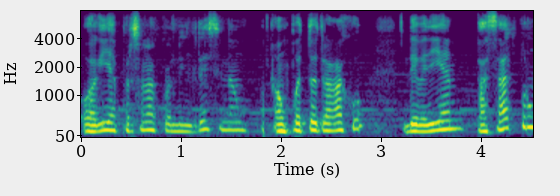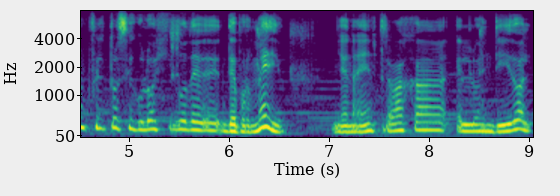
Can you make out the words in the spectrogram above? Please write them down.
o aquellas personas cuando ingresen a un, puesto de trabajo deberían pasar por un filtro psicológico de, de por medio. Ya nadie trabaja en lo individual,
